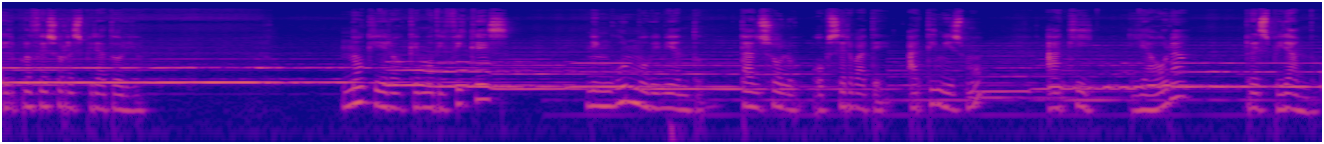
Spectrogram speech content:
el proceso respiratorio. No quiero que modifiques ningún movimiento, tan solo obsérvate a ti mismo, aquí y ahora, respirando.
